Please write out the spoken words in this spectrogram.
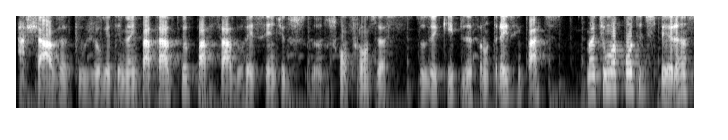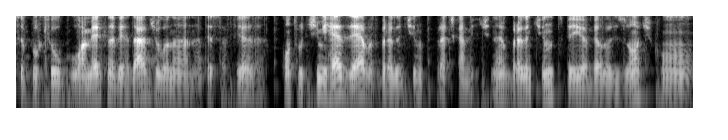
achava que o jogo ia terminar empatado pelo passado recente dos, dos confrontos das duas equipes, né? foram três empates. Mas tinha uma ponta de esperança, porque o, o América, na verdade, jogou na, na terça-feira contra o time reserva do Bragantino, praticamente. Né? O Bragantino veio a Belo Horizonte com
